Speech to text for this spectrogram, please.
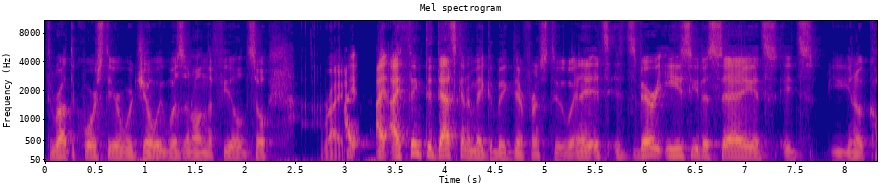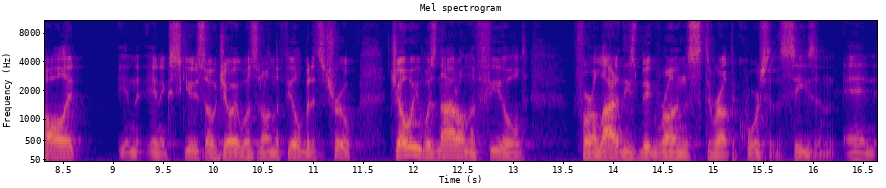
throughout the course of the year where Joey wasn't on the field. So, right, I, I think that that's going to make a big difference too. And it's it's very easy to say it's it's you know call it an, an excuse. Oh, Joey wasn't on the field, but it's true. Joey was not on the field for a lot of these big runs throughout the course of the season. And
